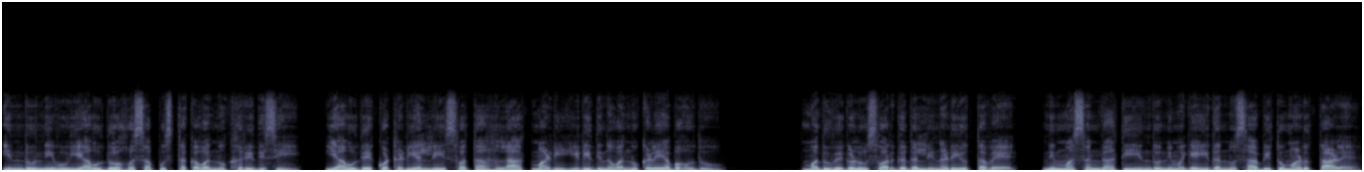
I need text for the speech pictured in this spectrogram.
ಇಂದು ನೀವು ಯಾವುದೋ ಹೊಸ ಪುಸ್ತಕವನ್ನು ಖರೀದಿಸಿ, ಯಾವುದೇ ಕೊಠಡಿಯಲ್ಲಿ ಸ್ವತಃ ಲಾಕ್ ಮಾಡಿ ಇಡೀ ದಿನವನ್ನು ಕಳೆಯಬಹುದು. ಮದುವೆಗಳು ಸ್ವರ್ಗದಲ್ಲಿ ನಡೆಯುತ್ತವೆ. ನಿಮ್ಮ ಸಂಗಾತಿ ಇಂದು ನಿಮಗೆ ಇದನ್ನು ಸಾಬೀತು ಮಾಡುತ್ತಾಳೆ.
